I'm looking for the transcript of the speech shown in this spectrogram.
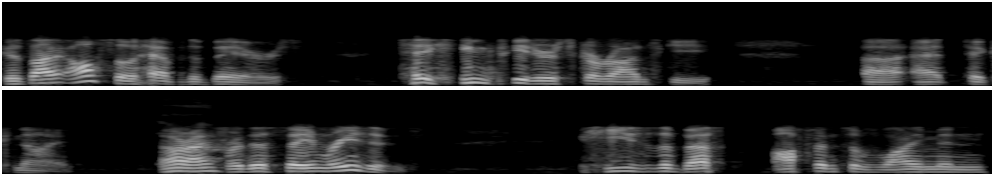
because I also have the Bears taking Peter Skoronski uh, at pick nine. All right. For the same reasons. he's the best offensive lineman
